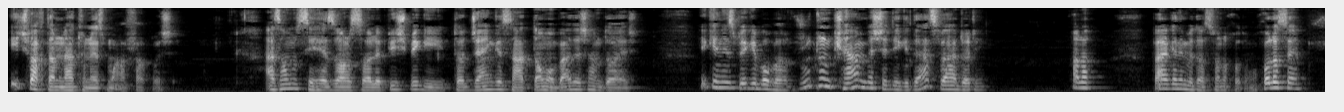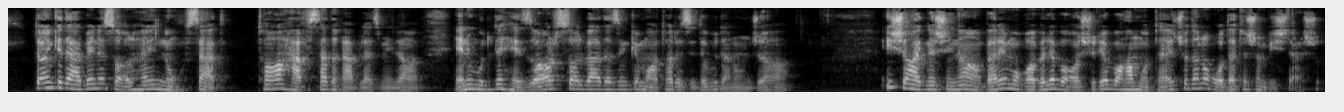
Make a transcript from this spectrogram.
هیچ وقتم نتونست موفق بشه. از همون سه هزار سال پیش بگی تا جنگ صدام و بعدش هم داعش. یکی نیست بگی بابا روتون کم بشه دیگه دست برداری حالا برگردیم به داستان خودمون. خلاصه تا اینکه در بین سالهای 900 تا 700 قبل از میلاد یعنی حدود هزار سال بعد از اینکه ماتا رسیده بودن اونجا این شاهک نشینا برای مقابله با آشوریا با هم متحد شدن و قدرتشون بیشتر شد.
